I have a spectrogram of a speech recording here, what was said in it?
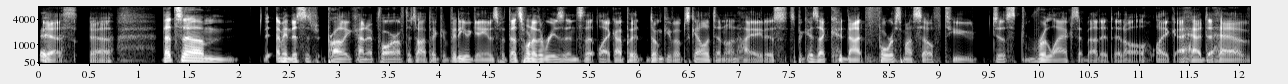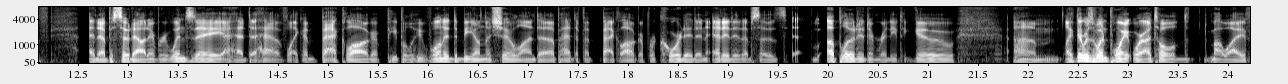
yes. Yeah. That's, um, I mean, this is probably kind of far off the topic of video games, but that's one of the reasons that like I put Don't Give Up Skeleton on hiatus. It's because I could not force myself to just relax about it at all. Like I had to have an episode out every Wednesday. I had to have like a backlog of people who wanted to be on the show lined up. I had to have a backlog of recorded and edited episodes uh, uploaded and ready to go. Um, like there was one point where I told my wife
